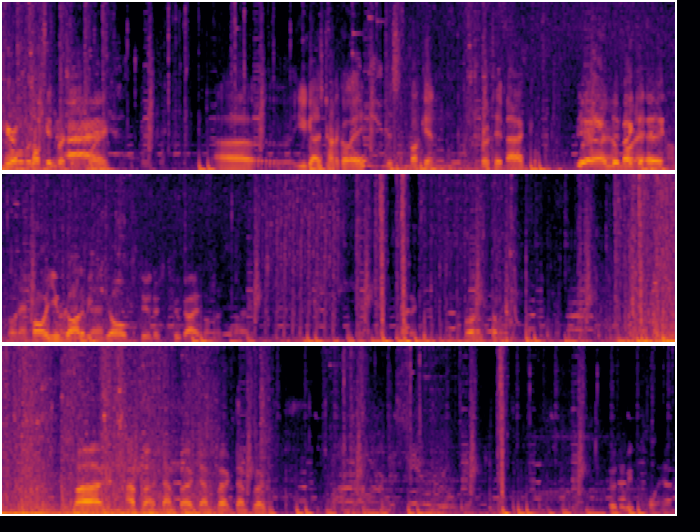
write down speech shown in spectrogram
You're a fucking frickin' ass. place. Uh, you guys trying to go A? Just fucking rotate back? Yeah, Alright, get I'm back going to A. I'm going A. Oh, you gotta be A. jokes, dude. There's two guys on this side. Pathetic. Ronin's coming. Fuck. I'm fucked. I'm fucked. I'm fucked. I'm fucked. Yo, did we plan?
